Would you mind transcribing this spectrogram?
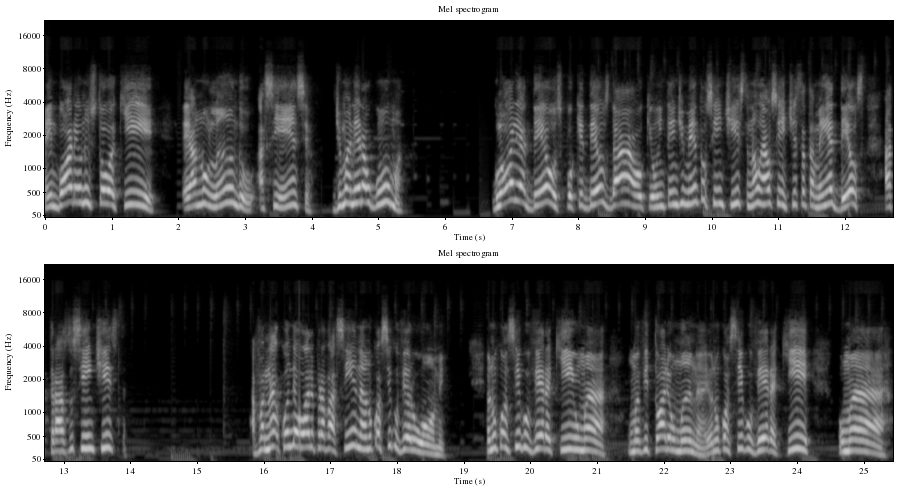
Embora eu não estou aqui é, anulando a ciência, de maneira alguma. Glória a Deus, porque Deus dá o que o entendimento ao cientista, não é o cientista também, é Deus atrás do cientista. Quando eu olho para a vacina, eu não consigo ver o homem. Eu não consigo ver aqui uma, uma vitória humana. Eu não consigo ver aqui uma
